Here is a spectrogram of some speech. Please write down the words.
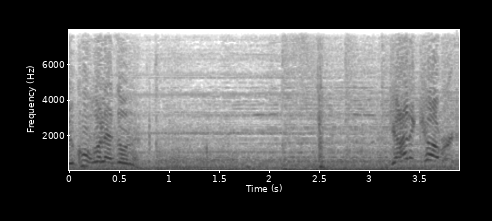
Je couvre la zone. Got it covered.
